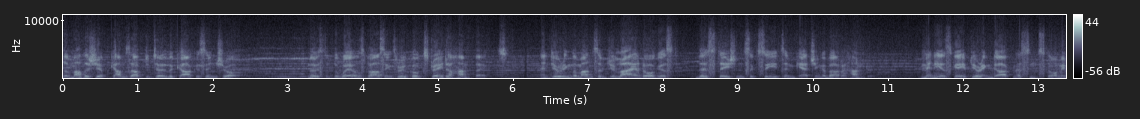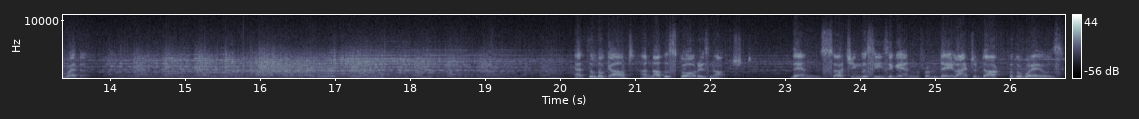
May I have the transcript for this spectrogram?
The mothership comes up to tow the carcass inshore. Most of the whales passing through Cook Strait are humpbacks, and during the months of July and August, this station succeeds in catching about a hundred. Many escape during darkness and stormy weather. At the lookout, another score is notched. Then, searching the seas again from daylight to dark for the whales,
